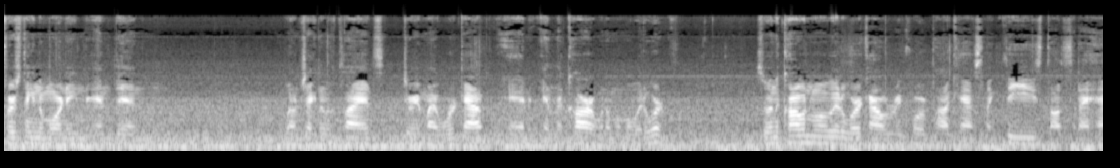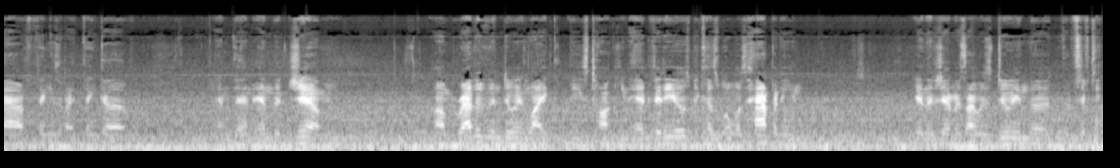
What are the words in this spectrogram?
first thing in the morning, and then when I'm checking in with clients during my workout, and in the car when I'm on my way to work. So in the car when I'm on my way to work, I'll record podcasts like these, thoughts that I have, things that I think of, and then in the gym, um, rather than doing like these talking head videos, because what was happening in the gym is I was doing the, the 52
